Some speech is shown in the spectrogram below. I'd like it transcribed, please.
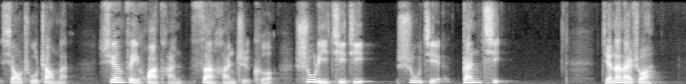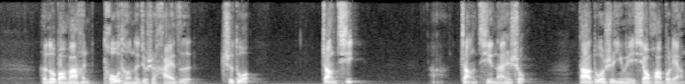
消除胀满，宣肺化痰，散寒止咳，梳理气机，疏解肝气。简单来说啊，很多宝妈很头疼的就是孩子吃多，胀气，啊，胀气难受，大多是因为消化不良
